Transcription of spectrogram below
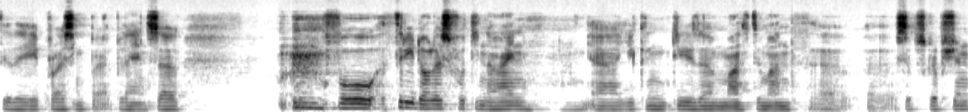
to the pricing plan. So for three dollars forty nine uh, you can do the month to month uh, uh, subscription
